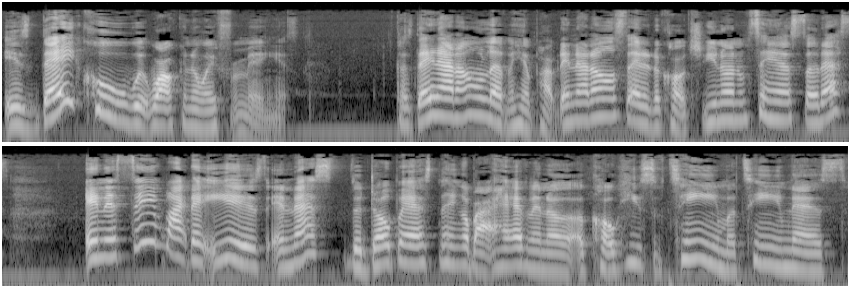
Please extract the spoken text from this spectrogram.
is they cool with walking away from millions. Cause they not on loving hip hop. They not on state of the culture. You know what I'm saying? So that's and it seemed like they is, and that's the dope ass thing about having a, a cohesive team, a team that's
